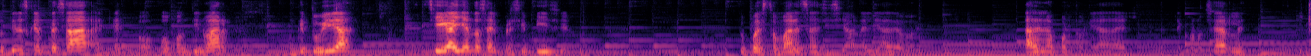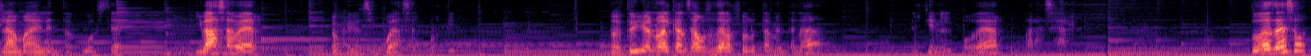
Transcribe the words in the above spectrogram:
No tienes que empezar eh, o, o continuar aunque tu vida siga yéndose al precipicio Tú puedes tomar esa decisión el día de hoy. Dale la oportunidad a Él de conocerle y clama a Él en tu angustia. Y vas a ver lo que Dios sí puede hacer por ti. Donde tú y yo no alcanzamos a hacer absolutamente nada, Él tiene el poder para hacerlo. ¿Dudas de eso?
